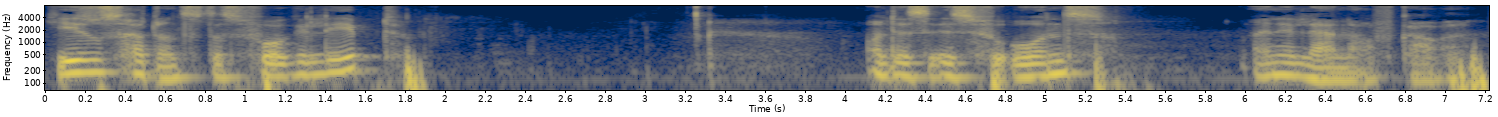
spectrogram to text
Jesus hat uns das vorgelebt und es ist für uns eine Lernaufgabe.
